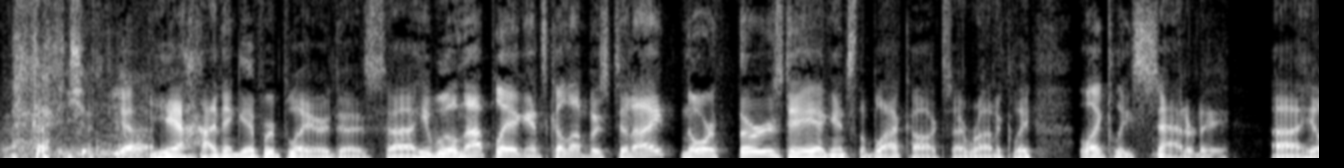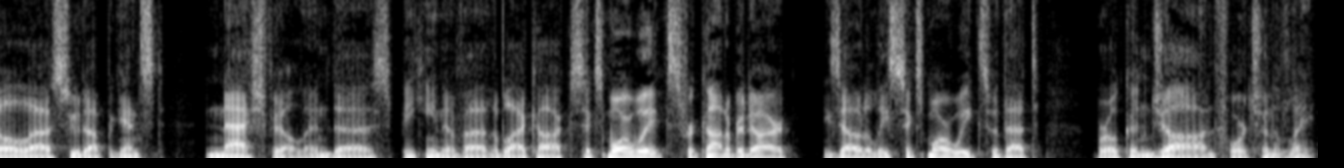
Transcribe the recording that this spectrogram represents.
yeah. Yeah, I think every player does. Uh, he will not play against Columbus tonight, nor Thursday against the Blackhawks, ironically. Likely Saturday, uh, he'll uh, suit up against Nashville. And uh, speaking of uh, the Blackhawks, six more weeks for Connor Bedard. He's out at least six more weeks with that broken jaw, unfortunately.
